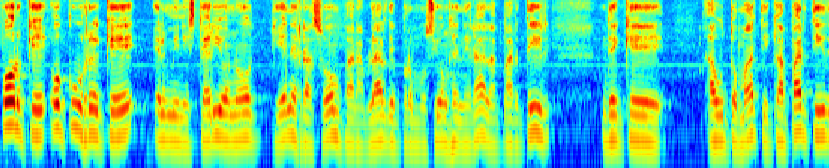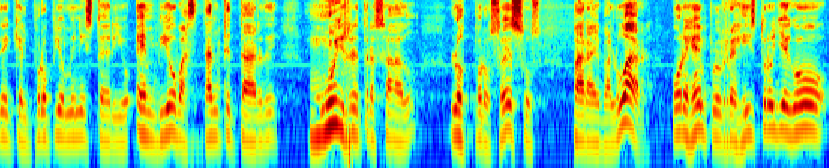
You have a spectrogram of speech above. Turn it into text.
porque ocurre que el ministerio no tiene razón para hablar de promoción general a partir de que automática, a partir de que el propio ministerio envió bastante tarde, muy retrasado, los procesos para evaluar. Por ejemplo, el registro llegó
